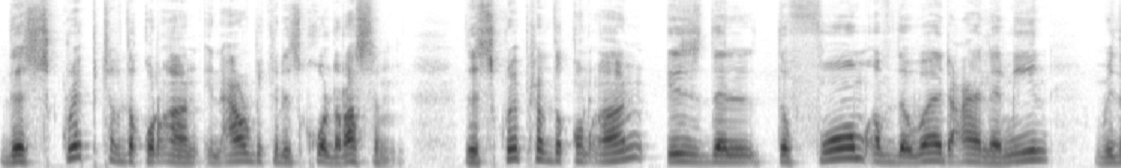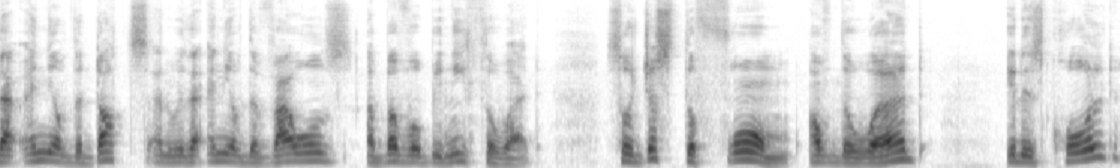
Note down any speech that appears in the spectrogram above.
the script of the Quran in Arabic it is called rasm. The script of the Quran is the the form of the word alamin without any of the dots and without any of the vowels above or beneath the word. So just the form of the word, it is called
